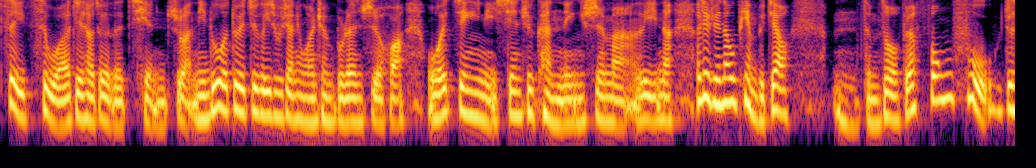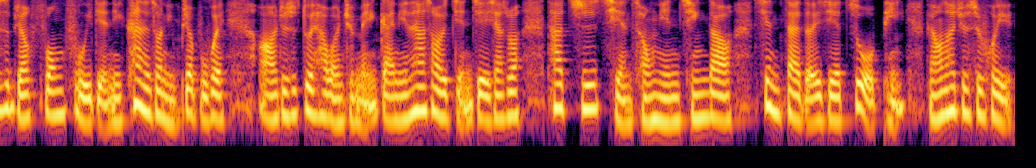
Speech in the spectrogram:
这一次我要介绍这个的前传。你如果对这个艺术家你完全不认识的话，我会建议你先去看凝视玛丽娜，而且觉得那部片比较，嗯，怎么说，比较丰富，就是比较丰富一点。你看的时候，你比较不会啊，就是对他完全没概念。他稍微简介一下，说他之前。从年轻到现在的一些作品，比方说他就是会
